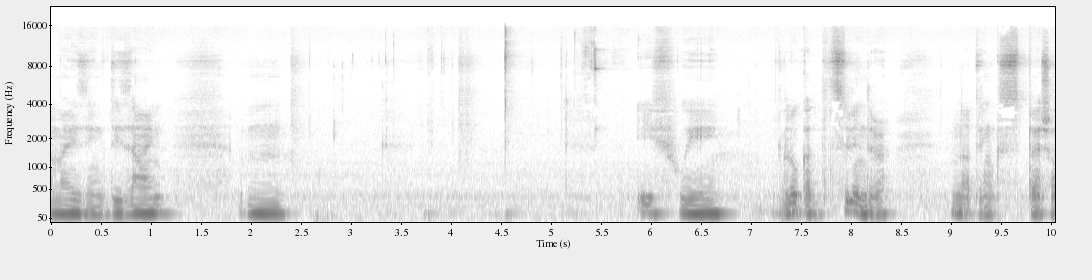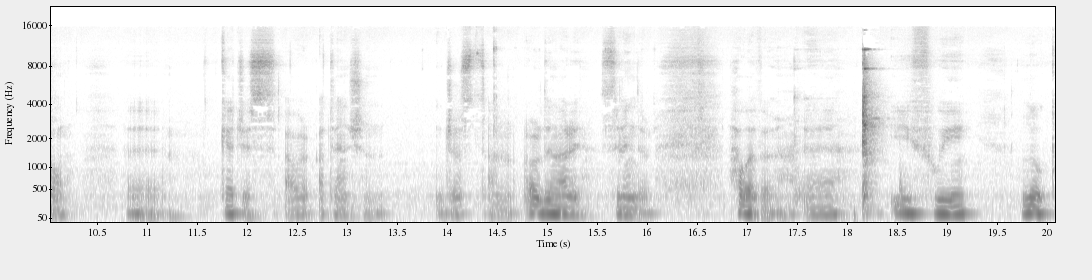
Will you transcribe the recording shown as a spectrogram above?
amazing design. Um, if we look at the cylinder, nothing special uh, catches our attention. Just an ordinary cylinder However, uh, if we look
